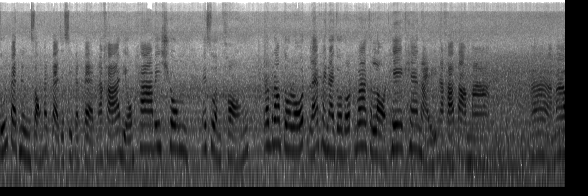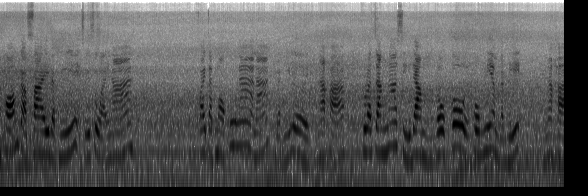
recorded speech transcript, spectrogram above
0812887488 นะคะ เดี๋ยวพาไปชมในส่วนของรอบๆตัวรถ และภายในตัวรถว่าจะหล่อเท่แค่ไหนนะคะ ตามมาามาพร้อมกับไฟแบบนี้สวยๆนะ ไฟตัดหมอกคู่หน้านะ แบบนี้เลยนะคะกระจังหน้าสีดำโลโก้โครเมียมแบบนี้นะคะ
